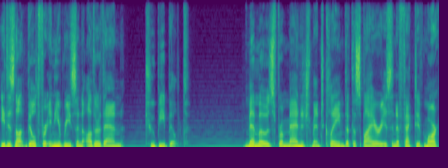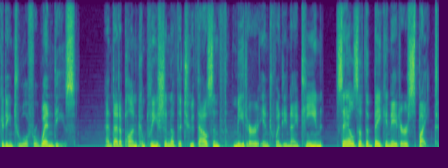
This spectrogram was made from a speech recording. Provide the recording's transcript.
It is not built for any reason other than to be built. Memos from management claim that the spire is an effective marketing tool for Wendy's, and that upon completion of the 2000th meter in 2019, sales of the Baconator spiked,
